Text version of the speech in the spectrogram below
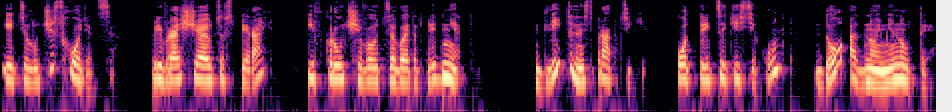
эти лучи сходятся, превращаются в спираль и вкручиваются в этот предмет. Длительность практики от 30 секунд до 1 минуты.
